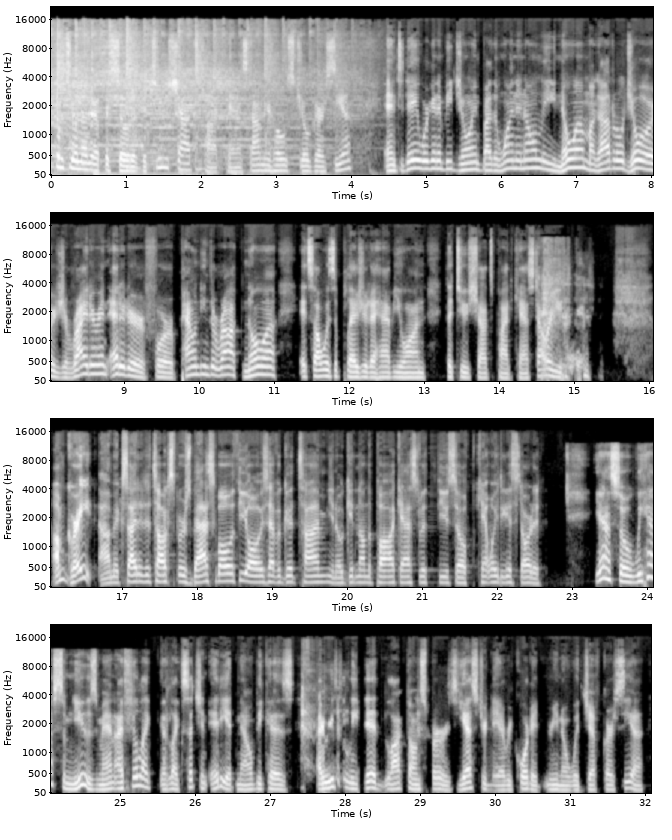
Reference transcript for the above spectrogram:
Welcome to another episode of the Two Shots Podcast. I'm your host, Joe Garcia, and today we're going to be joined by the one and only Noah Magaro George, a writer and editor for Pounding the Rock. Noah, it's always a pleasure to have you on the Two Shots Podcast. How are you? I'm great. I'm excited to talk Spurs basketball with you. Always have a good time, you know, getting on the podcast with you. So can't wait to get started. Yeah, so we have some news, man. I feel like uh, like such an idiot now because I recently did Locked On Spurs yesterday. I recorded, you know, with Jeff Garcia,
